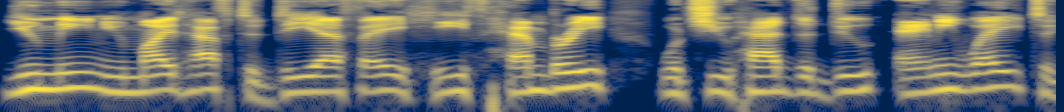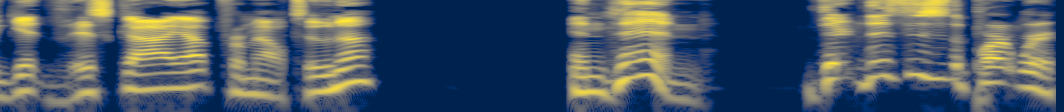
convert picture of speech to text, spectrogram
You mean you might have to DFA Heath Hembree, which you had to do anyway to get this guy up from Altoona? And then there, this, this is the part where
